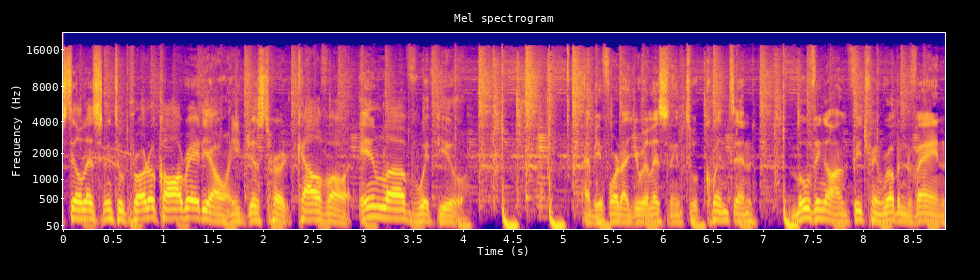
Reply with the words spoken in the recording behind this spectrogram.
Still listening to Protocol Radio, and you just heard Calvo in love with you. And before that, you were listening to Quinton, Moving On, featuring Robin Vane.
